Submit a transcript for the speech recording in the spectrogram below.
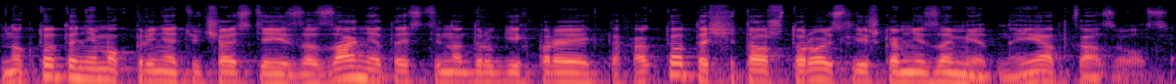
Но кто-то не мог принять участие из-за занятости на других проектах, а кто-то считал, что роль слишком незаметна и отказывался.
